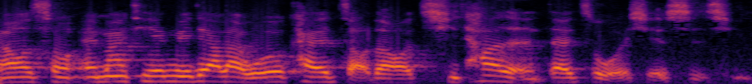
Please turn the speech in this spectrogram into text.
然后从 MIT Media Lab 我又开始找到其他人在做一些事情，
